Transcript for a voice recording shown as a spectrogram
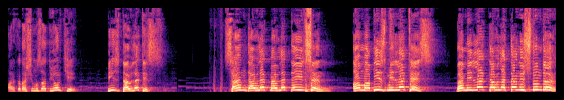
arkadaşımıza diyor ki biz devletiz. Sen devlet mevlet değilsin. Ama biz milletiz. Ve millet devletten üstündür.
